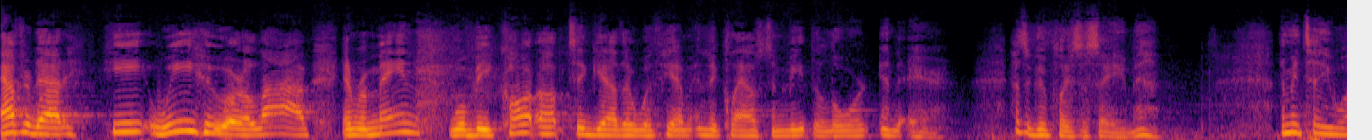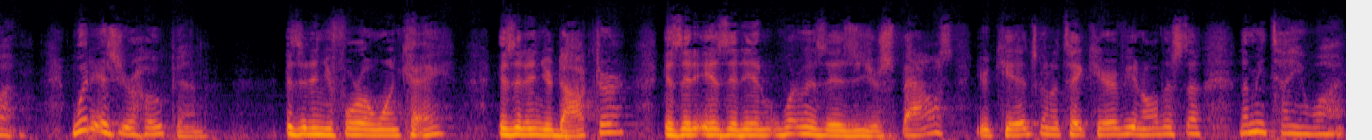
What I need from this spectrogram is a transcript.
After that, he, we who are alive and remain will be caught up together with him in the clouds to meet the Lord in the air. That's a good place to say amen. Let me tell you what. What is your hope in? Is it in your 401k? Is it in your doctor? Is it, is it in, what is it? Is it your spouse? Your kids going to take care of you and all this stuff? Let me tell you what.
